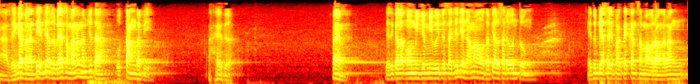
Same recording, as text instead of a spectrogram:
Nah, sehingga apa nanti ente harus bayar sama anak 6 juta, utang tapi. itu. Paham? Jadi kalau mau minjemi begitu saja dia nggak mau, tapi harus ada untung. Itu biasa dipraktekkan sama orang-orang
